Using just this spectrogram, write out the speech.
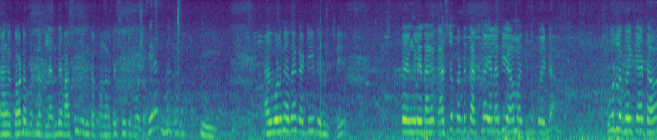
நாங்கள் கோட்டைப்பட்டினத்துலேருந்து வசந்தின்ற பொண்ணுக்கிட்ட சீட்டு போட்டோம். அது ஒழுங்காக தான் கட்டிகிட்டு இருந்துச்சு. இப்போ எங்களுக்கு நாங்கள் கஷ்டப்பட்டு கட்டின எல்லாத்தையும் ஏமாற்றிட்டு போயிட்டான் ஊரில் போய் கேட்டோம்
